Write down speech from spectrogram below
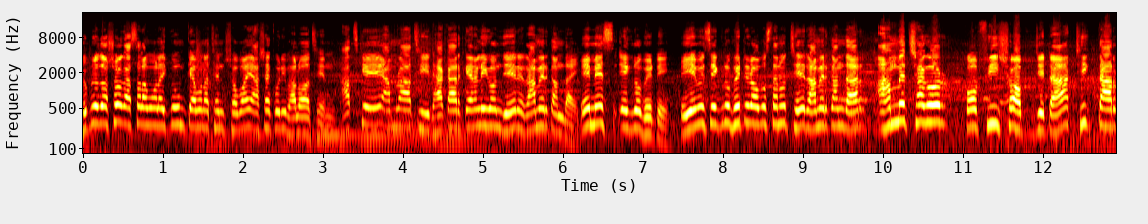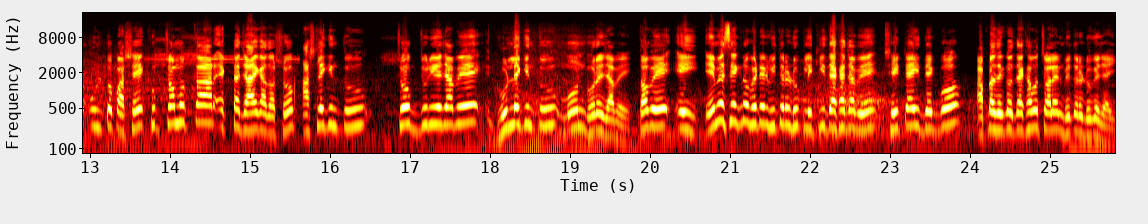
সুপ্রিয় দর্শক, আসসালামু আলাইকুম। কেমন আছেন সবাই? আশা করি ভালো আছেন। আজকে আমরা আছি ঢাকার কেরানীগঞ্জের রামের কান্দায় এম এস এগ্রো ভেটে। এই এম এস এগ্রো ভেটের অবস্থান হচ্ছে রামের কান্দার আহমেদ সাগর কফি শপ, যেটা ঠিক তার উল্টো পাশে। খুব চমৎকার একটা জায়গা, দর্শক। আসলে কিন্তু চোখ জুড়িয়ে যাবে, ঘুরলে কিন্তু মন ভরে যাবে। তবে এই এম এস এগ্রো ভেটের ভিতরে ঢুকলে কি দেখা যাবে, সেটাই দেখব। আপনাদেরকেও দেখাবো, চলেন ভিতরে ঢুকে যাই।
